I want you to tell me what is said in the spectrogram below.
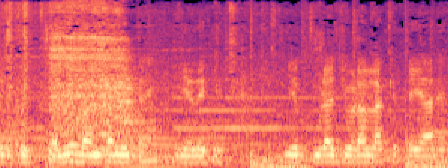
इसको चलिए बंद कर लेते हैं। ये देखिए, ये पूरा जोड़ा लग के तैयार है।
